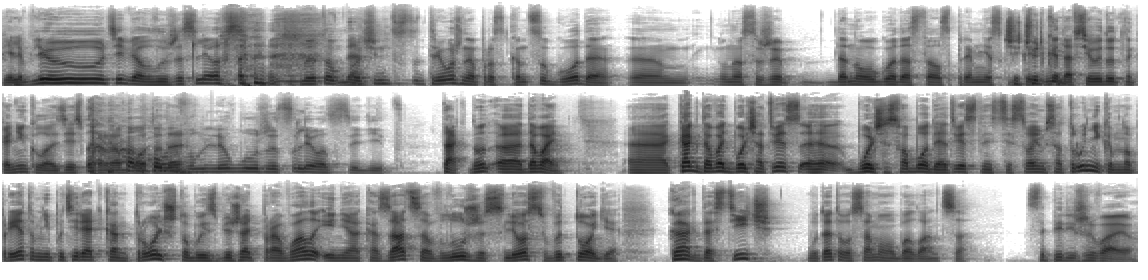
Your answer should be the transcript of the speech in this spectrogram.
Я люблю тебя в луже слез. Ну, это Да. очень тревожный вопрос. К концу года эм, у нас уже до Нового года осталось прям несколько Чуть-чуть, дней. когда все уйдут на каникулы, а здесь про работу, он да? в лю- луже слез сидит. Так, ну э, давай. Э, Как давать больше, ответ... э, больше свободы и ответственности своим сотрудникам, но при этом не потерять контроль, чтобы избежать провала и не оказаться в луже слез в итоге? Как достичь вот этого самого баланса? Сопереживаю.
